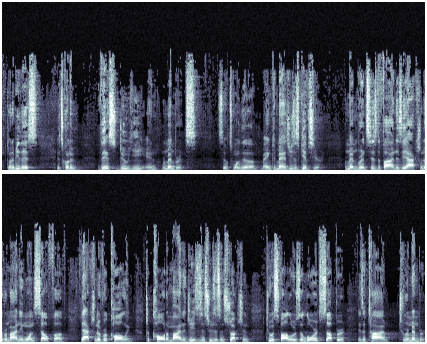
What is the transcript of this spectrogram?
it's going to be this. It's going to, this do ye in remembrance. So it's one of the main commands Jesus gives here. Remembrance is defined as the action of reminding oneself of, the action of recalling, to call to mind. And Jesus issues this instruction to his followers the Lord's Supper is a time to remember.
